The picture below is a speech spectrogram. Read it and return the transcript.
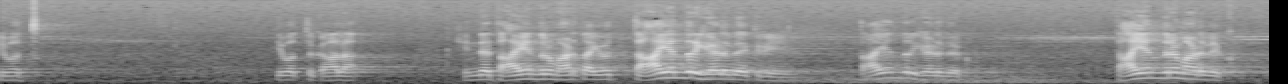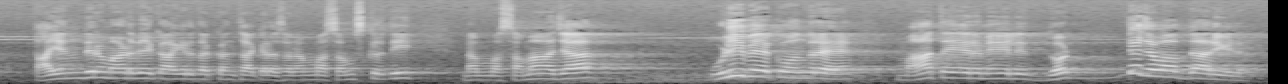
ಇವತ್ತು. ಇವತ್ತು ಕಾಲ. ಹಿಂದೆ ತಾಯಂದ್ರು ಮಾಡ್ತಾ, ಇವತ್ತು ತಾಯಂದ್ರಿಗೆ ಹೇಳಬೇಕ್ರಿ. ತಾಯಂದ್ರಿಗೆ ಹೇಳಬೇಕು. ತಾಯಂದ್ರೆ ಮಾಡಬೇಕು. ತಾಯಂದಿರು ಮಾಡಬೇಕಾಗಿರ್ತಕ್ಕಂಥ ಕೆಲಸ ನಮ್ಮ ಸಂಸ್ಕೃತಿ, ನಮ್ಮ ಸಮಾಜ ಉಳಿಬೇಕು ಅಂದರೆ ಮಾತೆಯರ ಮೇಲೆ ದೊಡ್ಡ ಜವಾಬ್ದಾರಿ ಇದೆ.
